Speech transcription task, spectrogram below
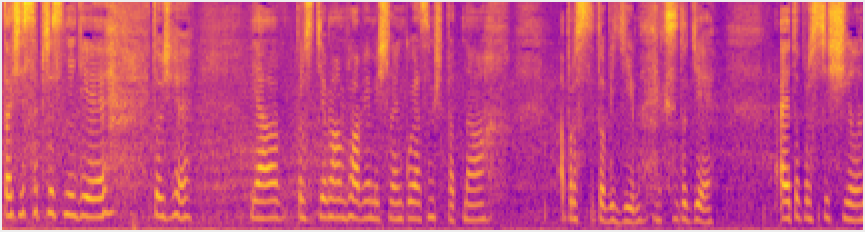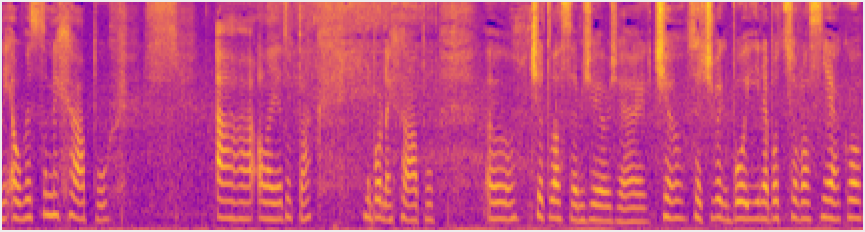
Takže se přesně děje to, že já prostě mám v hlavě myšlenku, já jsem špatná a prostě to vidím, jak se to děje. A je to prostě šílený a vůbec to nechápu. A, ale je to tak, nebo nechápu. Eh, četla jsem, že jo, že čeho se člověk bojí, nebo co vlastně jako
